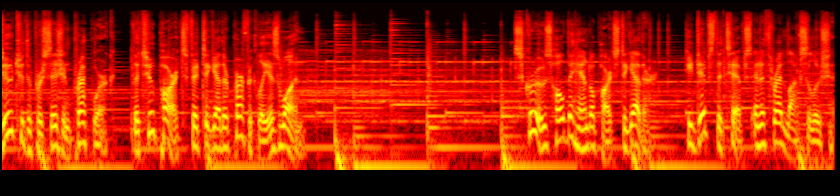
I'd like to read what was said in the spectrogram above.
Due to the precision prep work, the two parts fit together perfectly as one. Screws hold the handle parts together. He dips the tips in a thread lock solution.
